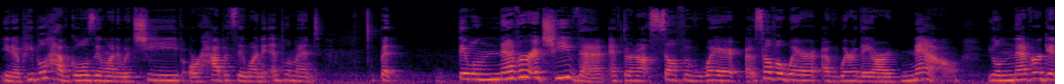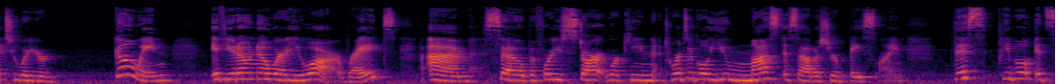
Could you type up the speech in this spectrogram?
you know people have goals they want to achieve or habits they want to implement but they will never achieve them if they're not self-aware self-aware of where they are now you'll never get to where you're going if you don't know where you are, right? Um, so before you start working towards a goal, you must establish your baseline. This, people, it's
